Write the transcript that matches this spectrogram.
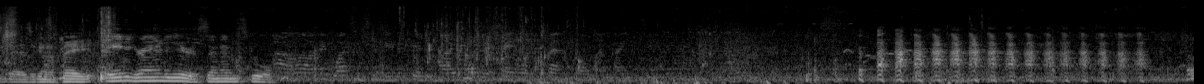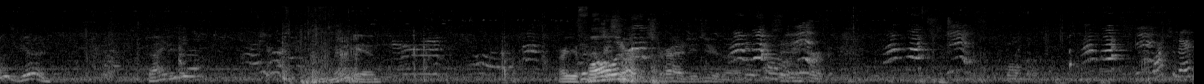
You guys are gonna pay 80 grand a year to send him to school. I think Weston's gonna be the kid who might have the chain link fence all my That was good. Can I do that? Sure. Man. Are you falling? Strategy too, though. Sitting perfect. Both of them. Watch it?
